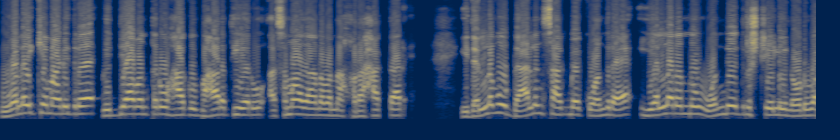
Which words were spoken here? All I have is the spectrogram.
ಓಲೈಕೆ ಮಾಡಿದ್ರೆ ವಿದ್ಯಾವಂತರು ಹಾಗೂ ಭಾರತೀಯರು ಅಸಮಾಧಾನವನ್ನ ಹೊರಹಾಕ್ತಾರೆ. ಇದೆಲ್ಲವೂ ಬ್ಯಾಲೆನ್ಸ್ ಆಗ್ಬೇಕು ಅಂದ್ರೆ ಎಲ್ಲರನ್ನೂ ಒಂದೇ ದೃಷ್ಟಿಯಲ್ಲಿ ನೋಡುವ,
